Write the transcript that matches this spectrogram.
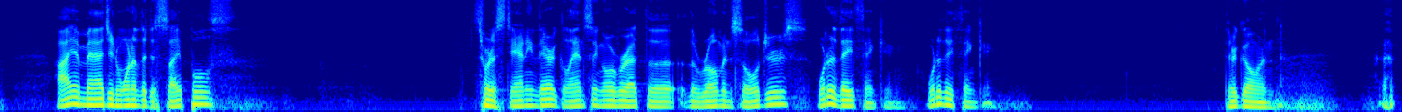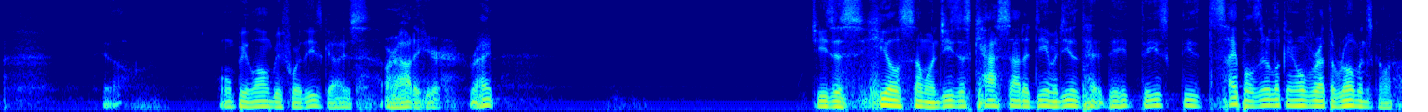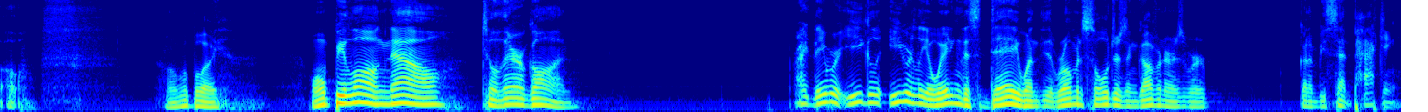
I imagine one of the disciples sort of standing there, glancing over at the, the Roman soldiers. What are they thinking? What are they thinking? They're going, you know, won't be long before these guys are out of here, right? Jesus heals someone. Jesus casts out a demon. Jesus, they, these, these disciples, they're looking over at the Romans going, oh, oh boy. Won't be long now till they're gone. Right? They were eagerly, eagerly awaiting this day when the Roman soldiers and governors were going to be sent packing.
